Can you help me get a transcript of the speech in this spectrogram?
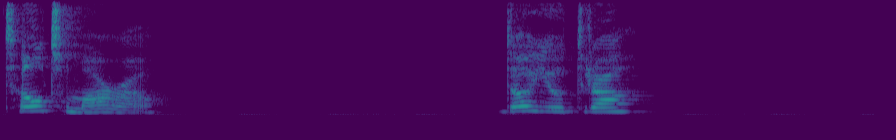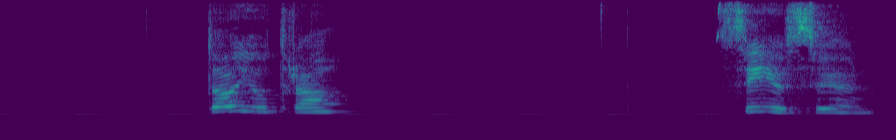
Till tomorrow. Do jutra. Do jutra. See you soon.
